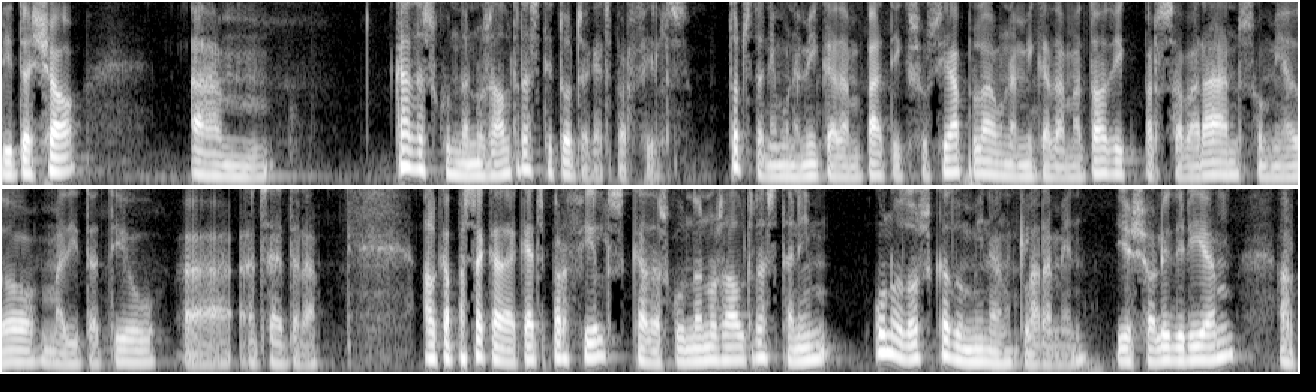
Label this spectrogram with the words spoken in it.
Dit això, um, cadascun de nosaltres té tots aquests perfils. Tots tenim una mica d'empàtic sociable, una mica de metòdic, perseverant, somiador, meditatiu, eh, etc. El que passa que d'aquests perfils, cadascun de nosaltres tenim un o dos que dominen clarament. I això li diríem el,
